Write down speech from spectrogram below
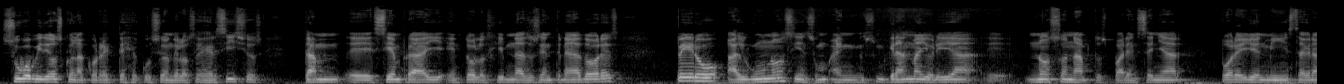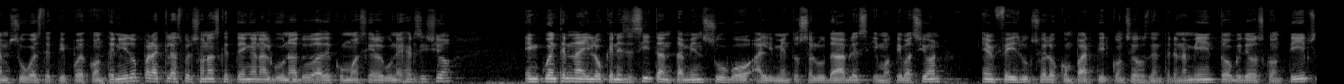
subo videos con la correcta ejecución de los ejercicios. Eh, siempre hay en todos los gimnasios entrenadores, pero algunos y en su, gran mayoría eh, no son aptos para enseñar. Por ello en mi Instagram subo este tipo de contenido para que las personas que tengan alguna duda de cómo hacer algún ejercicio encuentren ahí lo que necesitan. También subo alimentos saludables y motivación. En Facebook suelo compartir consejos de entrenamiento, videos con tips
